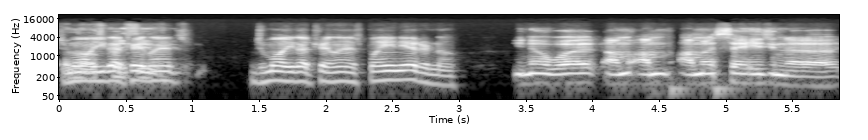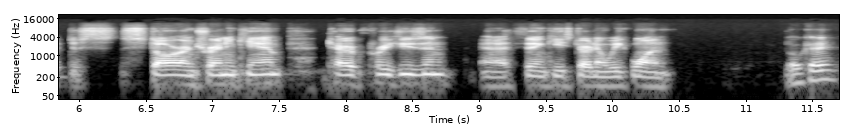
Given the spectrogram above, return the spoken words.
Jamal, you got Trey. Lance. Jamal, you got Trey Lance playing yet or no? You know what? I'm I'm I'm gonna say he's gonna just star in training camp, tear up preseason, and I think he's starting week one. Okay.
